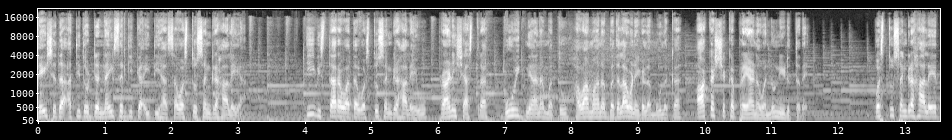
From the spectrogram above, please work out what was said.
ದೇಶದ ಅತಿದೊಡ್ಡ ನೈಸರ್ಗಿಕ ಇತಿಹಾಸ ವಸ್ತು ಸಂಗ್ರಹಾಲಯ. ಈ ವಿಸ್ತಾರವಾದ ವಸ್ತು ಸಂಗ್ರಹಾಲಯವು ಪ್ರಾಣಿಶಾಸ್ತ್ರ, ಭೂವಿಜ್ಞಾನ ಮತ್ತು ಹವಾಮಾನ ಬದಲಾವಣೆಗಳ ಮೂಲಕ ಆಕರ್ಷಕ ಪ್ರಯಾಣವನ್ನು ನೀಡುತ್ತದೆ. ವಸ್ತು ಸಂಗ್ರಹಾಲಯದ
